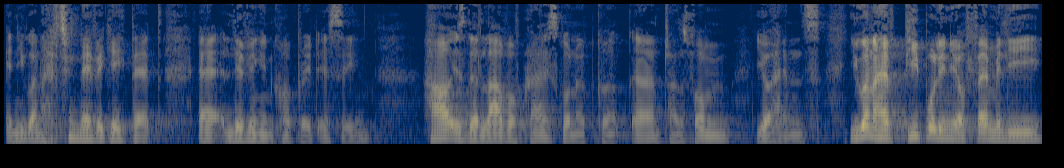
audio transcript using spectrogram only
and you're gonna have to navigate that uh, living in corporate SA. How is the love of Christ gonna uh, transform your hands? You're gonna have people in your family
